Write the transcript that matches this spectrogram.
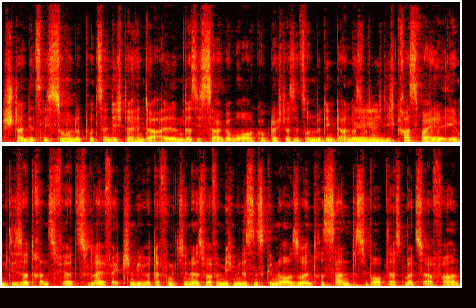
stand jetzt nicht so hundertprozentig dahinter allem, dass ich sage, boah, guckt euch das jetzt unbedingt an, das wird Mhm. richtig krass, weil eben dieser Transfer zu Live-Action, wie wird der funktionieren, das war für mich mindestens genauso interessant, das überhaupt erstmal zu erfahren.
